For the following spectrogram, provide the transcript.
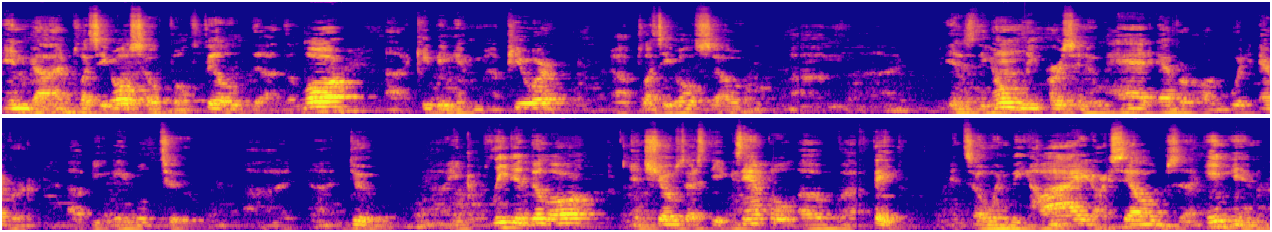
in God. Plus, he also fulfilled the law, keeping him pure uh, plus, he also um, is the only person who had ever or would ever uh, be able to uh, uh, do. Uh, he completed the law and shows us the example of faith. And so, when we hide ourselves in Him,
